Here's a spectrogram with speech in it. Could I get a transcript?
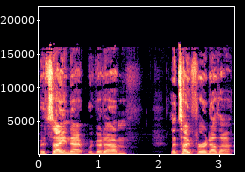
but saying that, we've got um, let's hope for another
